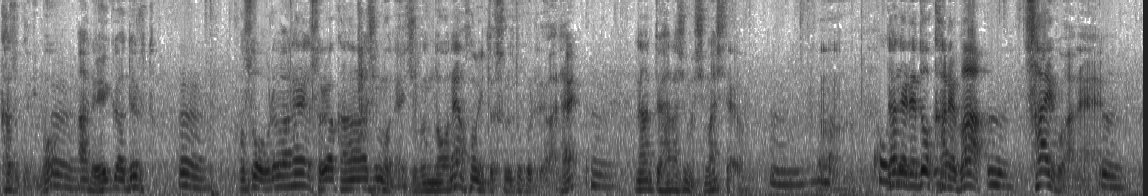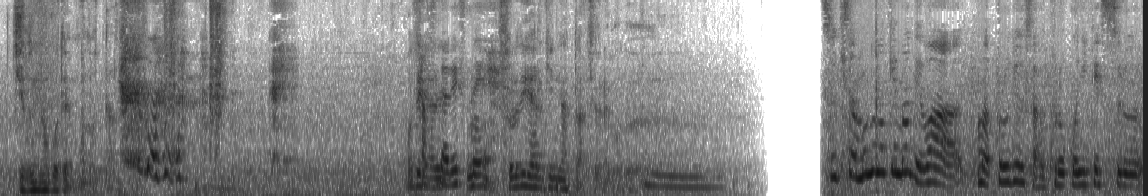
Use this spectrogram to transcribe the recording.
家族にもある影響が出ると、うん、そう俺はねそれは必ずしもね自分のね本意とするところではね、うん、なんて話もしましたよ、うん、だけれど彼は最後はね、自分のことへ戻った。さすがですね。それでやる気になったんですよね僕鈴木さん、もののけまでは、まあ、プロデューサーは黒子に徹する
